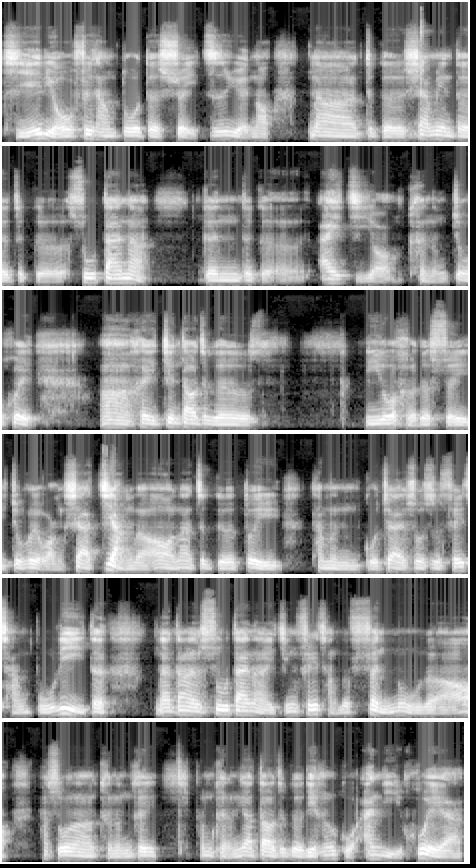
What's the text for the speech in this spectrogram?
截流非常多的水资源哦，那这个下面的这个苏丹啊，跟这个埃及哦，可能就会啊，可以见到这个尼罗河的水就会往下降了哦，那这个对于他们国家来说是非常不利的。那当然，苏丹啊已经非常的愤怒了哦，他说呢，可能可以，他们可能要到这个联合国安理会啊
